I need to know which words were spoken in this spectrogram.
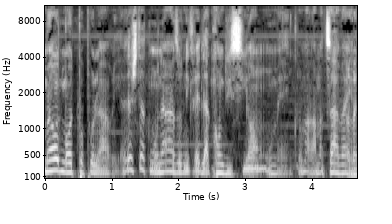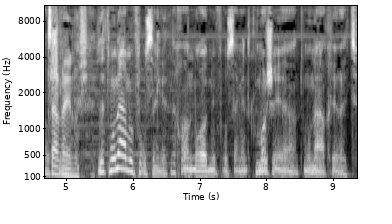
מאוד מאוד פופולרי. אז יש את התמונה הזאת נקראת לה קונדיסיון אומן, כלומר המצב האנושי. המצב האנושי. זו תמונה מפורסמת, נכון? מאוד מפורסמת, כמו שהתמונה האחרת.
